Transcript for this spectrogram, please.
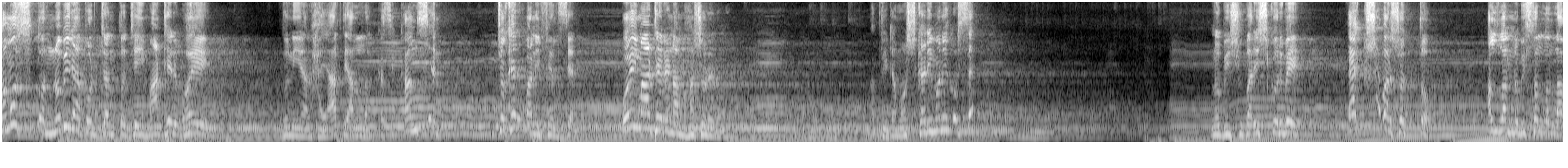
সমস্ত নবীরা পর্যন্ত যেই মাঠের ভয়ে দুনিয়ার হায়াতে আল্লাহর কাছে কাঁদছেন, চোখের পানি ফেলছেন, ওই মাঠের নাম হাসরের আপনি এটা মস্কারি মনে করছেন? নবী সুপারিশ করবে, একশো বার সত্য। আল্লাহ নবী সাল্লাহ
